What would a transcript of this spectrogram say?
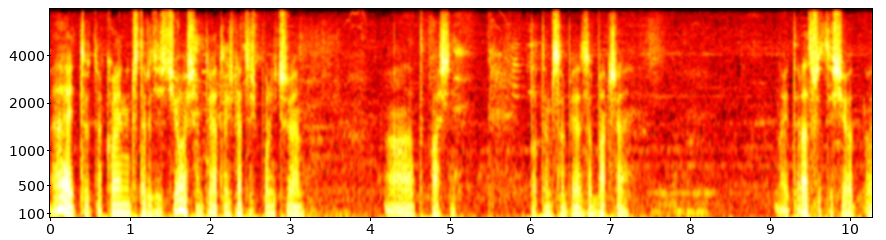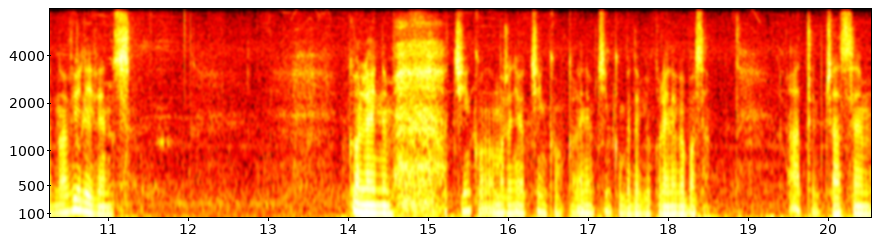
Ej, tu to kolejny 48, to ja to źle coś policzyłem. A, to właśnie. Potem sobie zobaczę. No i teraz wszyscy się od odnowili, więc w kolejnym odcinku, no może nie odcinku, w kolejnym odcinku będę bił kolejnego bossa. A tymczasem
